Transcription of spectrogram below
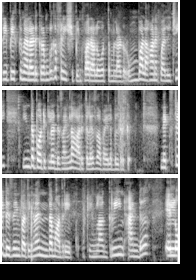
த்ரீ பீஸ்க்கு மேலே எடுக்கிறவங்களுக்கு free shipping for all over Tamil Nadu ரொம்ப அழகான குவாலிட்டி இந்த பர்டிகுலர் டிசைனில் ஆறு கலர்ஸ் அவைலபிள் இருக்குது நெக்ஸ்ட்டு டிசைன் பார்த்திங்கன்னா இந்த மாதிரி இருக்கும். ஓகேங்களா green and yellow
